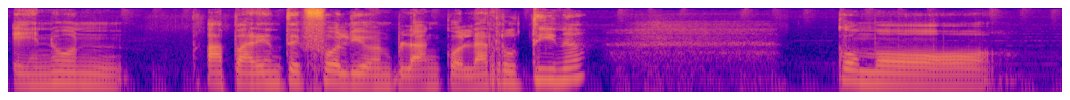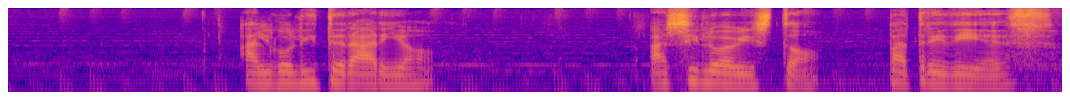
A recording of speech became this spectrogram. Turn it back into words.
en un aparente folio en blanco. La rutina como algo literario. Así lo he visto. Patri Díez.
